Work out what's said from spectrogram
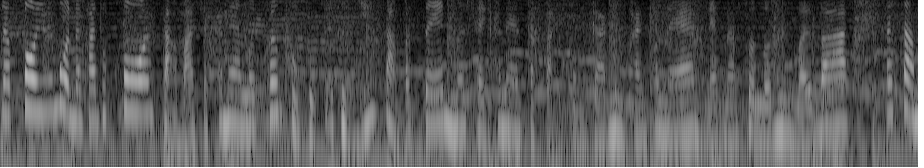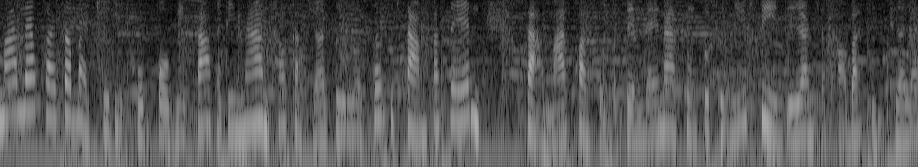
และโปรยังไม่หมดนะคะทุกคน สามารถใช้คะแนนลดเพิ่มสูงสุดได้ถึง 23%เมื่อใช้คะแนนจากบัตรโครงการ 1,000 คะแนนแลกรับส่วนลด 100 บาท และสามารถแลก point จากบัตรเครดิตโฮมโปรวีซ่าแพลตินัมเท่ากับยอดซื้อลดเพิ่ม 13%สามารถผ่อน0%ได้นานสูงสุดถึง 24 เดือน เฉพาะบัตรสินเชื่อและ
